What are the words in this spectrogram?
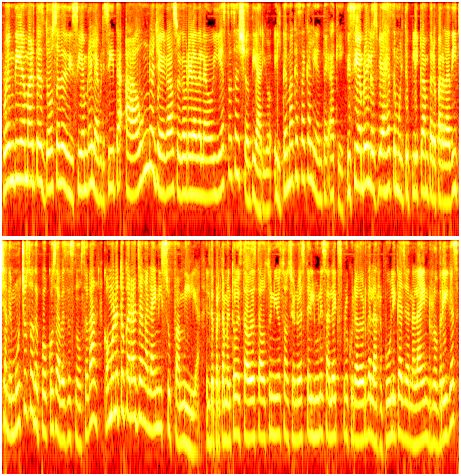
Buen día, martes 12 de diciembre y la brisita aún no llega. Soy Gabriela de la O y este es el show diario, el tema que está caliente aquí. Diciembre y los viajes se multiplican, pero para la dicha de muchos o de pocos a veces no se dan. ¿Cómo le tocará a Jan Alain y su familia? El Departamento de Estado de Estados Unidos sancionó este lunes al ex procurador de la República, Jan Alain Rodríguez,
